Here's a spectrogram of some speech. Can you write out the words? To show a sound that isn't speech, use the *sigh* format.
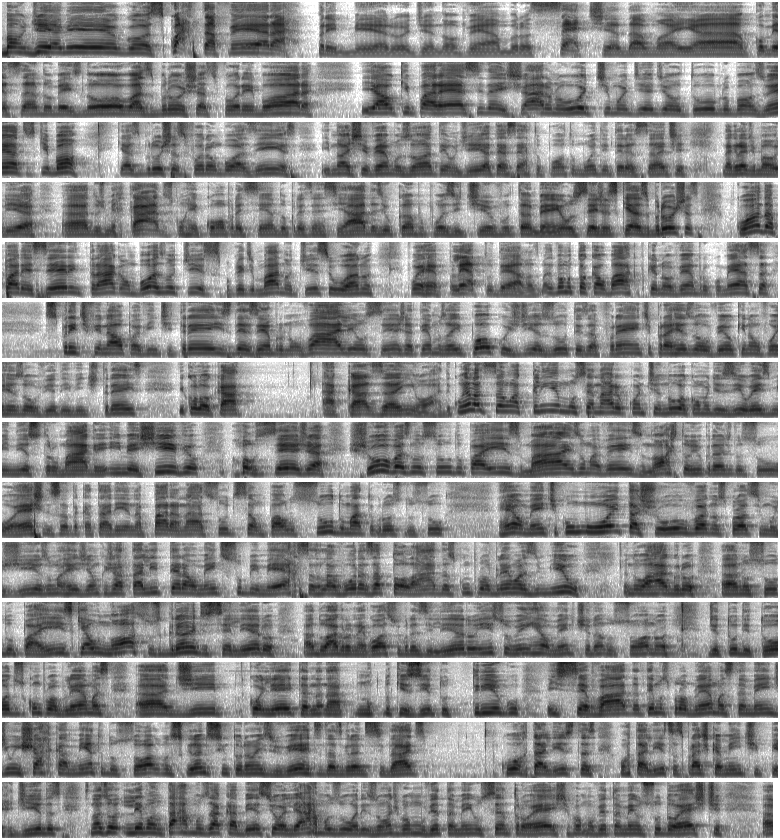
Bom dia, amigos! Quarta-feira, 1 de novembro, 7 da manhã, começando o mês novo, as bruxas foram embora e, ao que parece, deixaram no último dia de outubro bons ventos. Que bom! que as bruxas foram boazinhas e nós tivemos ontem um dia, até certo ponto, muito interessante, na grande maioria uh, dos mercados, com recompras sendo presenciadas e o campo positivo também. Ou seja, que as bruxas, quando aparecerem, tragam boas notícias, porque de má notícia o ano foi repleto delas. Mas vamos tocar o barco, porque novembro começa. Sprint final para 23, dezembro não vale, ou seja, temos aí poucos dias úteis à frente para resolver o que não foi resolvido em 23 e colocar a casa em ordem. Com relação a clima, o cenário continua, como dizia o ex-ministro Magre, imexível, *laughs* ou seja, chuvas no sul do país, mais uma vez, norte do Rio Grande do Sul, oeste de Santa Catarina, Paraná, sul de São Paulo, sul do Mato Grosso do Sul realmente com muita chuva nos próximos dias, uma região que já está literalmente submersa, as lavouras atoladas, com problemas mil no agro uh, no sul do país, que é o nosso grande celeiro uh, do agronegócio brasileiro, e isso vem realmente tirando o sono de tudo e todos, com problemas uh, de colheita na, na, no, no quesito trigo e cevada. Temos problemas também de um encharcamento do solo nos grandes cinturões verdes das grandes cidades com hortaliças, hortaliças praticamente perdidas. Se nós levantarmos a cabeça e olharmos o horizonte, vamos ver também o centro-oeste, vamos ver também o sudoeste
